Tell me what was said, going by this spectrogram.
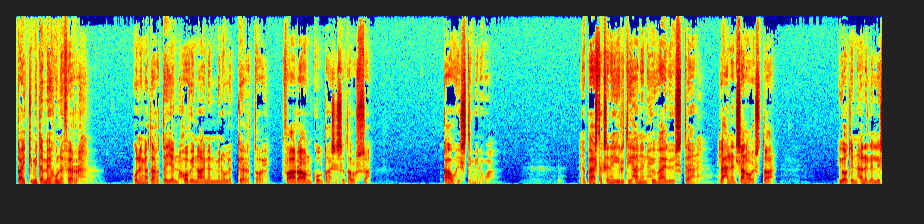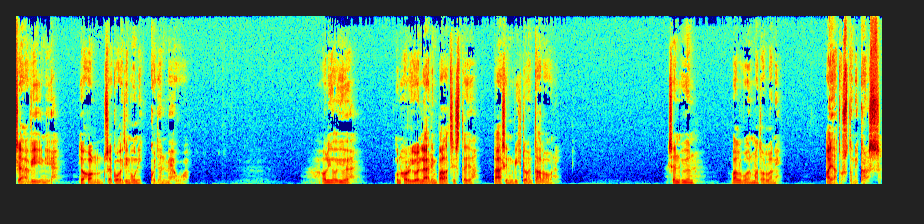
Kaikki mitä Mehunefer, kuningatar Tejen hovinainen minulle kertoi Faaraon kultaisessa talossa, kauhisti minua. Ja päästäkseni irti hänen hyväilyistään ja hänen sanoistaan, juotin hänelle lisää viiniä, johon sekoitin unikkojen mehua. Oli jo yö, kun horjuin lähdin palatsista ja pääsin vihdoin talooni. Sen yön valvoin matollani ajatusteni kanssa.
